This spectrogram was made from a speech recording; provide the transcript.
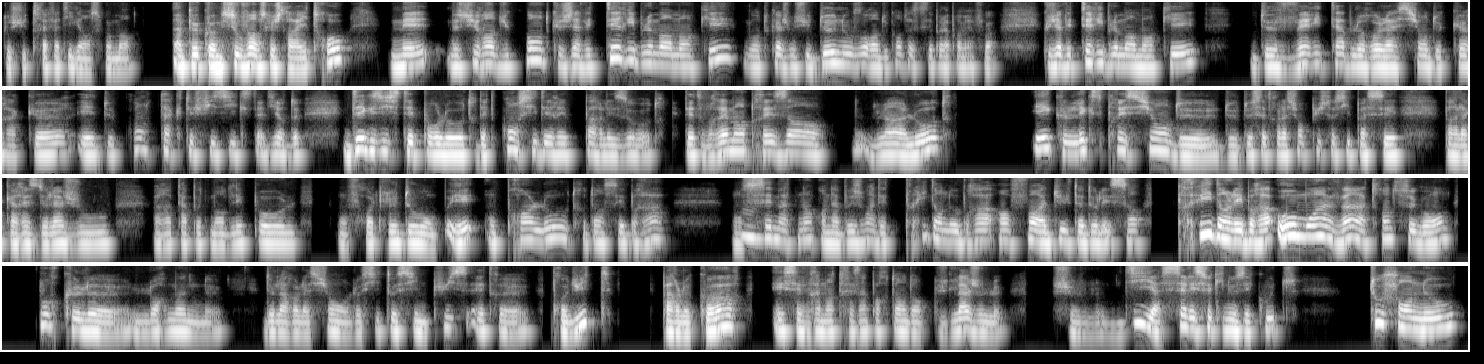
que je suis très fatigué en ce moment, un peu comme souvent parce que je travaille trop, mais me suis rendu compte que j'avais terriblement manqué, ou en tout cas je me suis de nouveau rendu compte, parce que ce n'est pas la première fois, que j'avais terriblement manqué de véritables relations de cœur à cœur et de contact physique, c'est-à-dire d'exister pour l'autre, d'être considéré par les autres, d'être vraiment présent l'un à l'autre et que l'expression de, cette relation puisse aussi passer par la caresse de la joue, par un tapotement de l'épaule, on frotte le dos on- et on prend l'autre dans ses bras. On Mm. sait maintenant qu'on a besoin d'être pris dans nos bras, enfants, adultes, adolescents, pris dans les bras au moins 20 à 30 secondes pour que l'hormone de la relation, l'ocytocine, puisse être euh, produite par le corps. Et c'est vraiment très important. Donc là, je le, je le dis à celles et ceux qui nous écoutent, touchons-nous,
